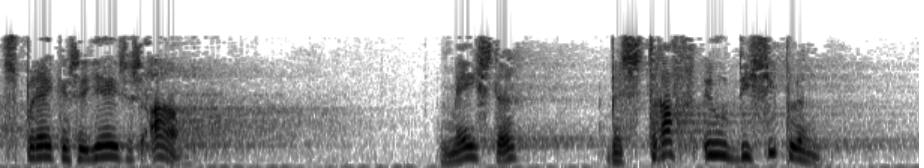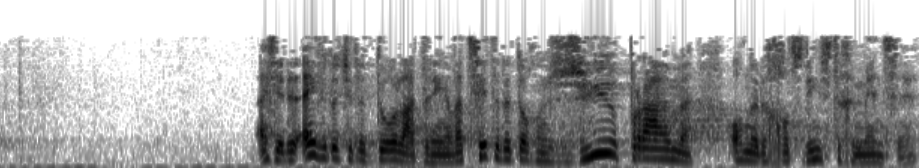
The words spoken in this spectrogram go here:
spreken ze Jezus aan. Meester, bestraf uw discipelen. Als je dit even tot je het door laat dringen, wat zitten er toch een zuurpruimen onder de godsdienstige mensen.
